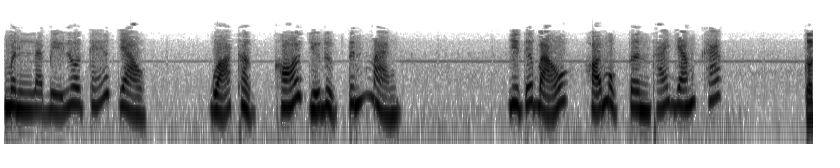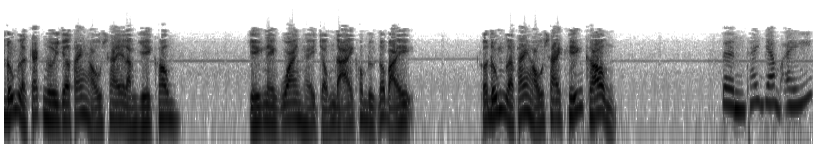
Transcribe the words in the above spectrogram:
Mình lại bị lôi kéo vào. Quả thật khó giữ được tính mạng. Di tiểu Bảo hỏi một tên thái giám khác. Có đúng là các ngươi do Thái hậu sai làm việc không? Chuyện này quan hệ trọng đại không được nói bậy. Có đúng là Thái hậu sai khiến không? Tên thái giám ấy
